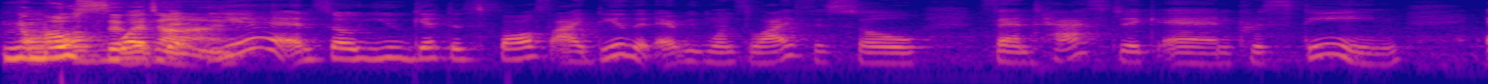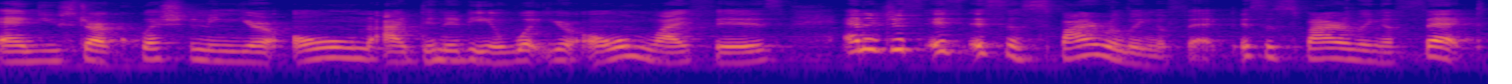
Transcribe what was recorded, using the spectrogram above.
No, of- most of the what time. yeah, and so you get this false idea that everyone's life is so fantastic and pristine, and you start questioning your own identity and what your own life is, and it just it's it's a spiraling effect. It's a spiraling effect.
